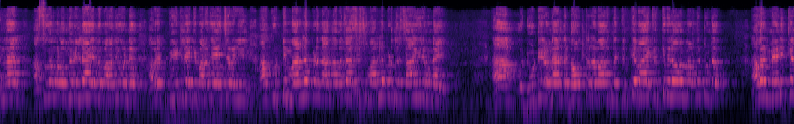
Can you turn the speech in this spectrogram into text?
എന്നാൽ അസുഖങ്ങളൊന്നുമില്ല എന്ന് പറഞ്ഞുകൊണ്ട് അവരെ വീട്ടിലേക്ക് പറഞ്ഞയച്ച വഴിയിൽ ആ കുട്ടി മരണപ്പെടുന്ന ആ നവജാത ശിശു മരണപ്പെടുന്ന ഒരു സാഹചര്യം ഉണ്ടായി. ആ ഡ്യൂട്ടിയിലുണ്ടായിരുന്ന ഡോക്ടറുടെ ഭാഗത്ത് നിന്ന് കൃത്യമായ കൃത്യവിലോകം നടന്നിട്ടുണ്ട്. അവർ മെഡിക്കൽ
